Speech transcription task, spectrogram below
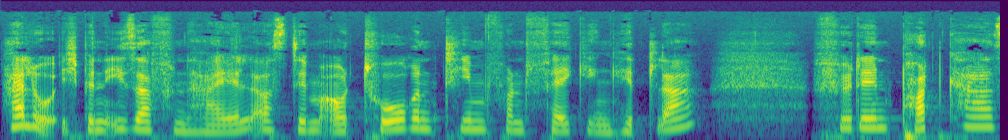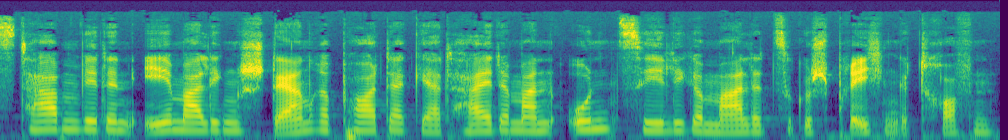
Hallo, ich bin Isa von Heil aus dem Autorenteam von Faking Hitler. Für den Podcast haben wir den ehemaligen Sternreporter Gerd Heidemann unzählige Male zu Gesprächen getroffen.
